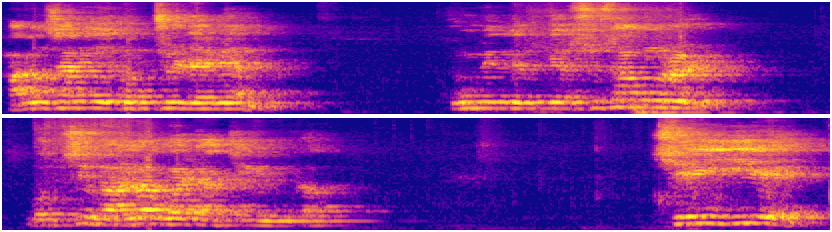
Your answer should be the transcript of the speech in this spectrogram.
방사능이 검출되면 국민들께 수산물을 먹지 말라고 할 약정입니까? 제2회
